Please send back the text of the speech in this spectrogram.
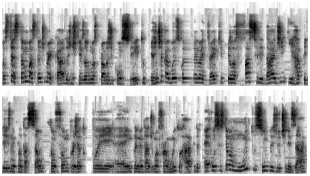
Nós testamos bastante mercado, a gente fez algumas provas de conceito e a gente acabou escolhendo a iTrack pela facilidade e rapidez na implantação. Então foi um projeto que foi é, implementado de uma forma muito rápida. É um sistema muito simples de utilizar,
